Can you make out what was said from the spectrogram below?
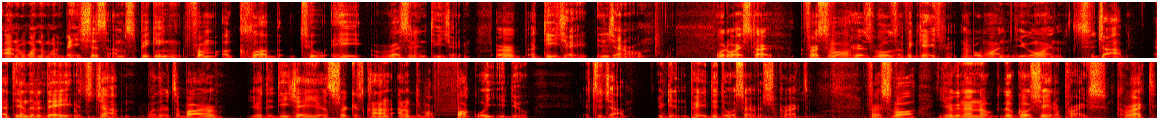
on a one-to-one basis. I'm speaking from a club to a resident DJ or a DJ in general. Where do I start? First of all, here's rules of engagement. Number one, you go in. It's a job. At the end of the day, it's a job. Whether it's a bar, you're the DJ, you're a circus clown. I don't give a fuck what you do. It's a job. You're getting paid to do a service, correct? First of all, you're gonna no- negotiate a price, correct?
